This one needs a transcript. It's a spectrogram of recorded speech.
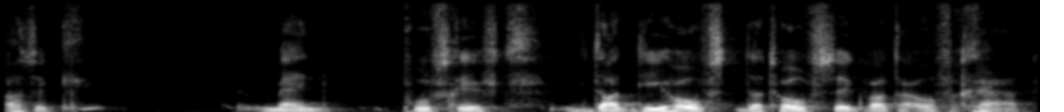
Als ik mijn proefschrift, dat, die hoofd, dat hoofdstuk wat daarover gaat,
